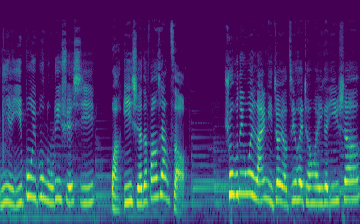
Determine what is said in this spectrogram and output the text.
你也一步一步努力学习，往医学的方向走，说不定未来你就有机会成为一个医生，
